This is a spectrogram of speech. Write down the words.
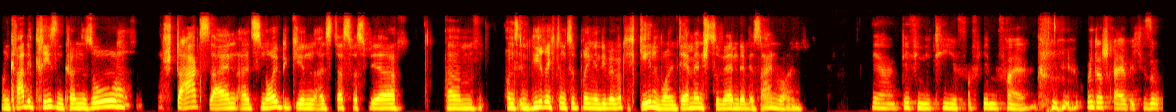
und gerade Krisen können so stark sein als Neubeginn, als das, was wir ähm, uns in die Richtung zu bringen, in die wir wirklich gehen wollen, der Mensch zu werden, der wir sein wollen. Ja, definitiv, auf jeden Fall. Unterschreibe ich so.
